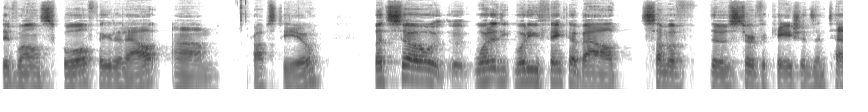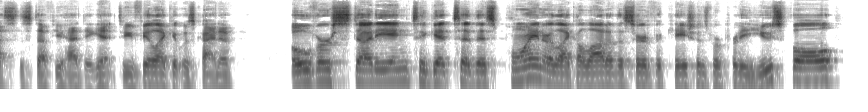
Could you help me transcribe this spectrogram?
did well in school, figured it out. Um, props to you. But so, uh, what you, what do you think about some of those certifications and tests and stuff you had to get? Do you feel like it was kind of over studying to get to this point or like a lot of the certifications were pretty useful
